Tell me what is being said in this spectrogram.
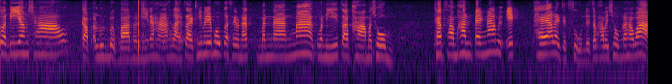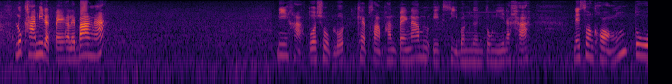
สวัสดียามเช้ากับอรุณเบิกบานวันนี้นะคะ หลังจากที่ไม่ได้พบกับเซลลนัทมันนานมากวันนี้จะพามาชมแคปสามพันแปลงหน้ามิวเอ็กแท้อะไรจากศูนย์เดี๋ยวจะพาไปชมนะคะว่าลูกค้ามีดัดแปลงอะไรบ้างนะ นี่ค่ะ ตัวโฉบรถแคป3,000แปลงหน้ามิวเอ็กสีบอลเงินตรงนี้นะคะ ในส่วนของตัว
